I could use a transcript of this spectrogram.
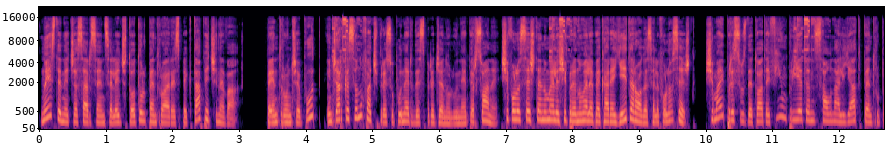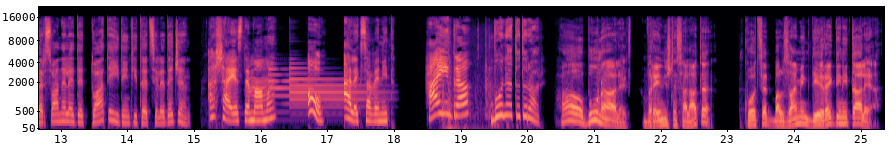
nu este necesar să înțelegi totul pentru a respecta pe cineva. Pentru început, încearcă să nu faci presupuneri despre genul unei persoane și folosește numele și prenumele pe care ei te roagă să le folosești. Și mai presus de toate, fii un prieten sau un aliat pentru persoanele de toate identitățile de gen. Așa este, mamă. Oh, Alex a venit. Hai, intră! Bună tuturor! Oh, bună, Alex! Vrei niște salată? Cu oțet balsamic direct din Italia.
